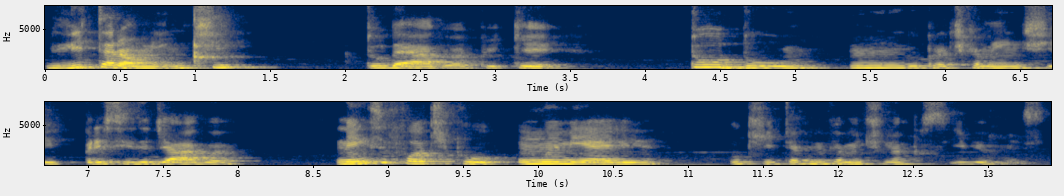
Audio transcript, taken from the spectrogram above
literalmente, tudo é água, porque tudo no mundo praticamente precisa de água. Nem se for tipo um ml, o que tecnicamente não é possível, mas.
